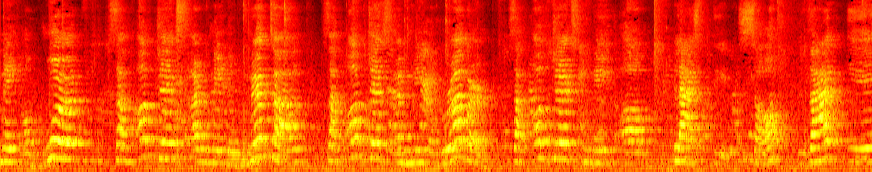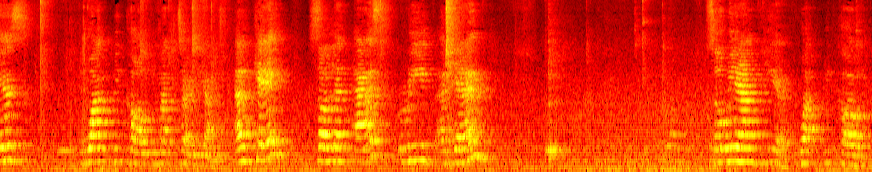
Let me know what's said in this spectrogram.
made of wood. Some objects are made of metal. Some objects are made of rubber. Some objects made of plastic. So, that is what we call materials. Okay? So let us read again. So we have here what we call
